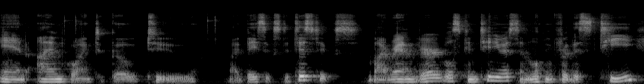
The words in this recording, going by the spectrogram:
and I'm going to go to my basic statistics, my random variables, continuous, and looking for this t.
